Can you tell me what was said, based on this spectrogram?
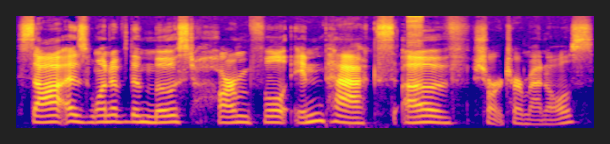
saw as one of the most harmful impacts of short term rentals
